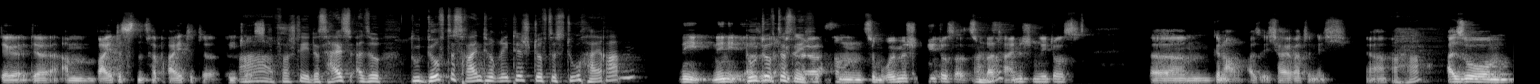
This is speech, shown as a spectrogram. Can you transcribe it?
der, der am weitesten verbreitete Ritus. Ah, verstehe. Das heißt also, du dürftest rein theoretisch, dürftest du heiraten? Nee, nee, nee. Du also dürftest nicht. Zum, zum römischen Ritus, also zum Aha. lateinischen Ritus. Ähm, genau, also ich heirate nicht. Ja. Aha. Also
